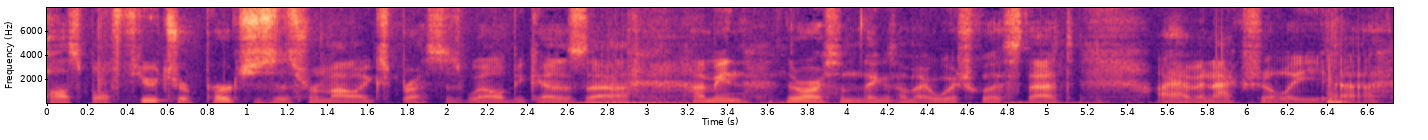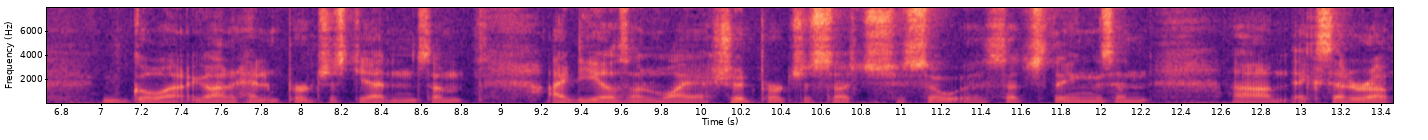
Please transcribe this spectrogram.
possible future purchases from AliExpress as well, because uh, I mean there are some things on my wish list that I haven't actually uh, go out, gone ahead and purchased yet, and some ideas on why I should purchase such so such things and um, etc.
